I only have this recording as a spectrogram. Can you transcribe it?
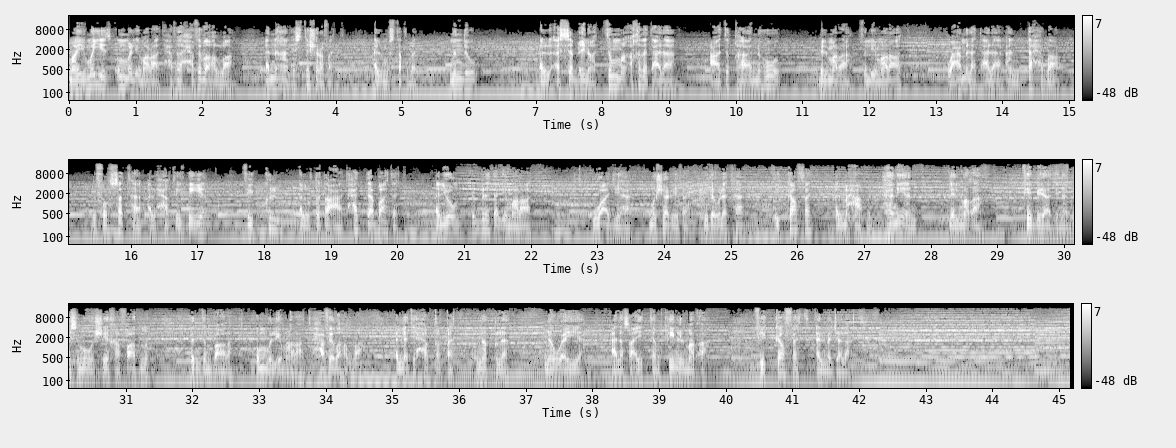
ما يميز أم الإمارات حفظها الله أنها استشرفت المستقبل منذ السبعينات ثم أخذت على عاتقها النهوض بالمرأة في الإمارات وعملت على أن تحظى بفرصتها الحقيقية في كل القطاعات حتى باتت اليوم ابنة الإمارات واجهة مشرفة لدولتها في كافة المحافل هنيئا للمرأة. في بلادنا بسمو الشيخة فاطمة بنت مبارك أم الإمارات. حفظها الله التي حققت نقلة نوعية على صعيد تمكين المرأة في كافة المجالات.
